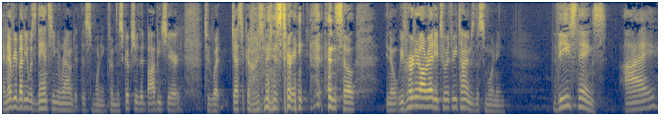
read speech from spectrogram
And everybody was dancing around it this morning, from the scripture that Bobby shared to what Jessica was ministering. and so, you know, we've heard it already two or three times this morning. These things I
